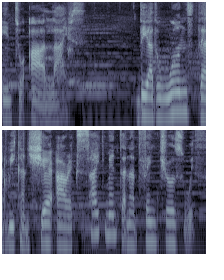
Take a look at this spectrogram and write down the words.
into our lives. They are the ones that we can share our excitement and adventures with.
